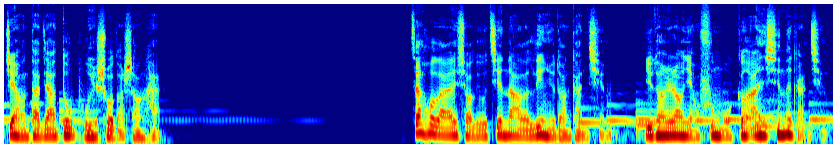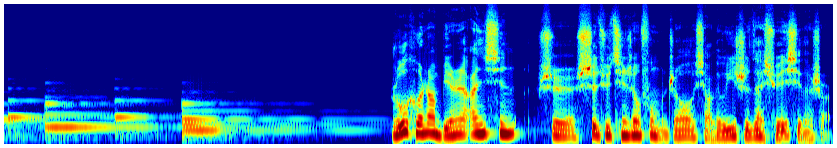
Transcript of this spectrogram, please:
这样大家都不会受到伤害。再后来，小刘接纳了另一段感情，一段让养父母更安心的感情。如何让别人安心，是失去亲生父母之后，小刘一直在学习的事儿。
